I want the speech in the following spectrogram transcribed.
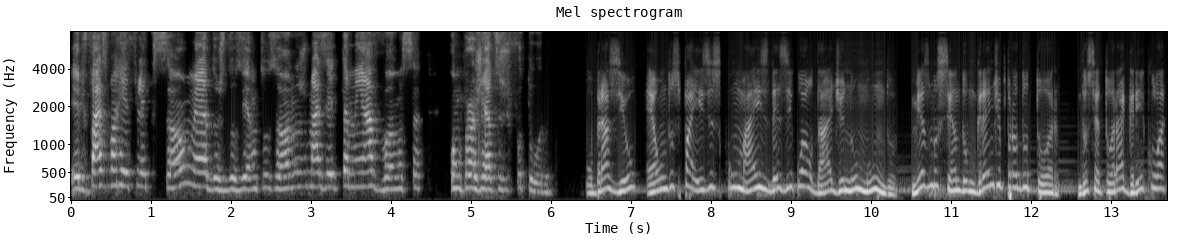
ele faz uma reflexão né, dos 200 anos, mas ele também avança com projetos de futuro. O Brasil é um dos países com mais desigualdade no mundo, mesmo sendo um grande produtor do setor agrícola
